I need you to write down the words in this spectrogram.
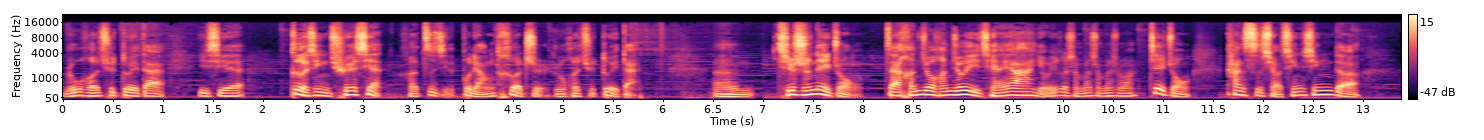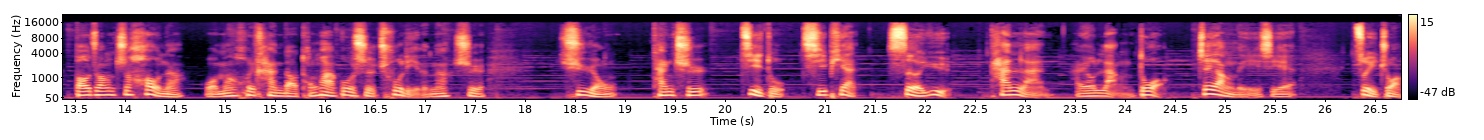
如何去对待一些个性缺陷和自己的不良特质，如何去对待。嗯，其实那种在很久很久以前呀，有一个什么什么什么这种看似小清新的包装之后呢，我们会看到童话故事处理的呢是虚荣、贪吃、嫉妒、欺骗、色欲。贪婪，还有懒惰，这样的一些罪状，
